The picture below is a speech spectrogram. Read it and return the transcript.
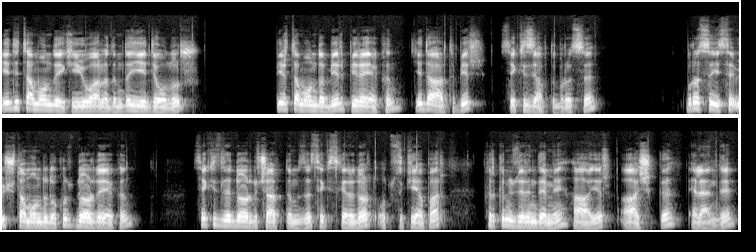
7 tam onda 2 yuvarladığımda 7 olur. 1 tam onda 1 1'e yakın. 7 artı 1 8 yaptı burası. Burası ise 3 tam onda 9 4'e yakın. 8 ile 4'ü çarptığımızda 8 kere 4 32 yapar. 40'ın üzerinde mi? Hayır. A şıkkı elendi.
